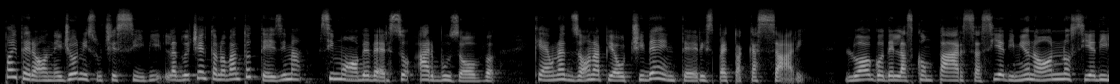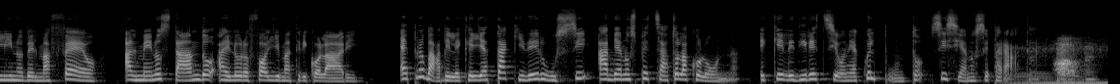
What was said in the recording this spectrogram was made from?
Poi però nei giorni successivi la 298 si muove verso Arbusov, che è una zona più a occidente rispetto a Cassari, luogo della scomparsa sia di mio nonno sia di Lino del Maffeo, almeno stando ai loro fogli matricolari. È probabile che gli attacchi dei russi abbiano spezzato la colonna e che le direzioni a quel punto si siano separate.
